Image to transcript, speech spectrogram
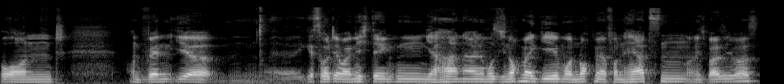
Und, und wenn ihr, äh, jetzt sollt ihr aber nicht denken, ja, nein, da muss ich noch mehr geben und noch mehr von Herzen und ich weiß nicht was.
